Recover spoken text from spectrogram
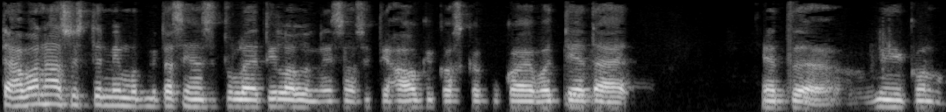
tähän vanhaan systeemiin, mutta mitä siihen se tulee tilalle, niin se on sitten hauki, koska kukaan ei voi tietää, että että niin kun,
